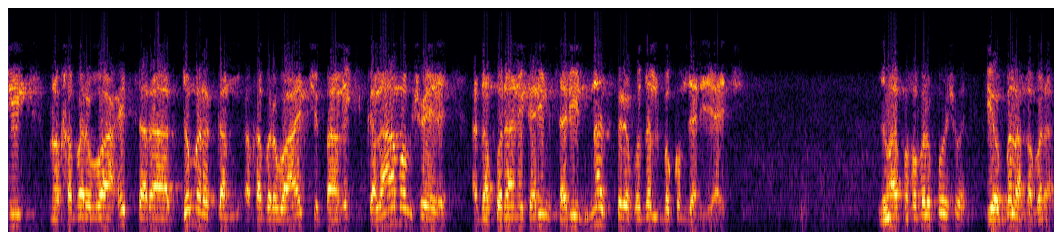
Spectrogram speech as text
شي نو خبر واحد سره دمر کم خبر واحد چې پاغه کې کلام هم شوی دی دا قران کریم سری نس پر خدل بکم ځای شي زما په خبر پوه شو یو بل خبره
